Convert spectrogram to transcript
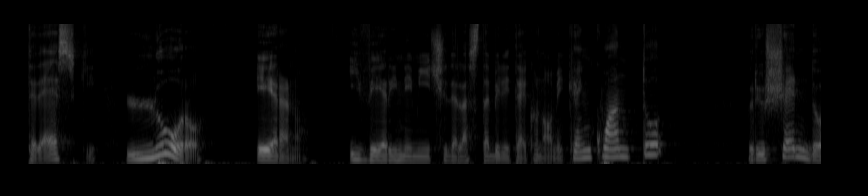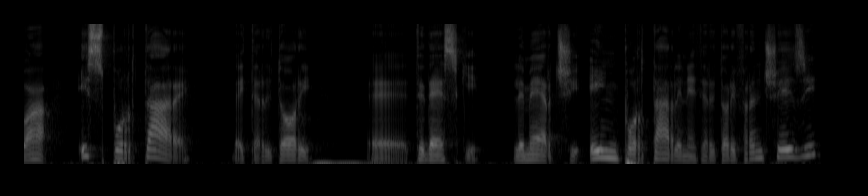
tedeschi. Loro erano i veri nemici della stabilità economica, in quanto riuscendo a esportare dai territori eh, tedeschi le merci e importarle nei territori francesi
